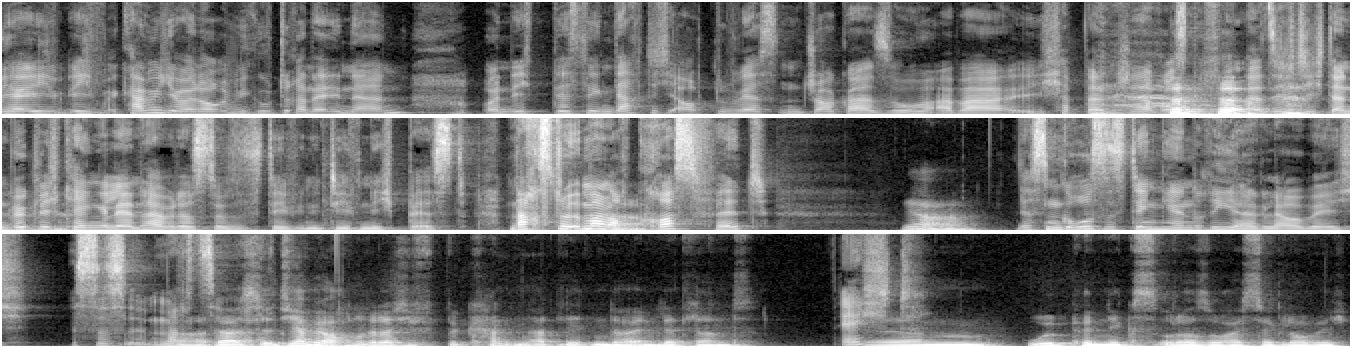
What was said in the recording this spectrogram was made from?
Ja, ich, ich kann mich aber noch irgendwie gut dran erinnern. Und ich, deswegen dachte ich auch, du wärst ein Jogger so. Aber ich habe dann schon herausgefunden, als ich dich dann wirklich kennengelernt habe, dass du das definitiv nicht bist. Machst du immer noch Ja. CrossFit? Ja, Das ist ein großes Ding hier in Riga, glaube ich. Ist das, ja da noch- ist, die haben ja auch einen relativ bekannten Athleten da in Lettland. Echt? Ähm, Ulpenix oder so heißt der, glaube ich.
